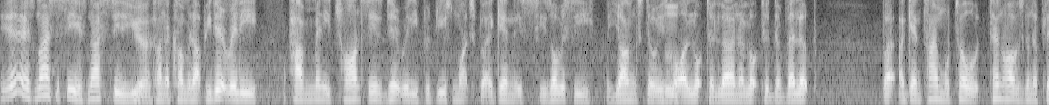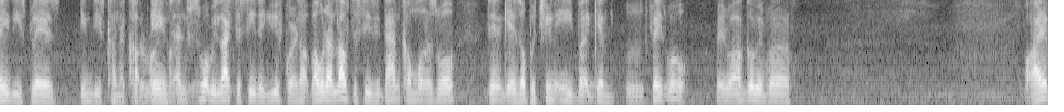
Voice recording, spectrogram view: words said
Yeah, it's nice to see. It's nice to see the youth Yeah. kind of coming up. He didn't really have many chances, didn't really produce much, but again, he's, he's obviously young still. He's Mm. got a lot to learn, a lot to develop. But again, time will tell. Ten Hag's going to play these players in these kind of cup right games, time, and it's what we like to see the youth growing up. I would have loved to see Zidane come on as well. Didn't get his opportunity, but again, Mm. played well. Played well. I'll go with uh, five,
